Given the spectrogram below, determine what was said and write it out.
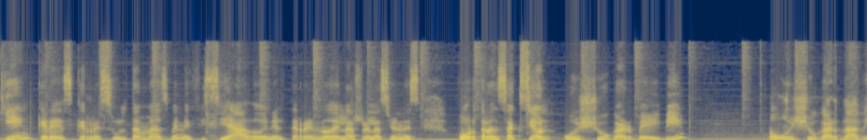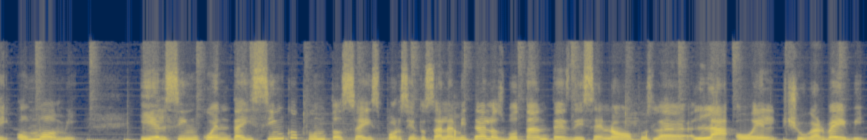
¿quién crees que resulta más beneficiado en el terreno de las relaciones por transacción? ¿Un sugar baby? o un sugar daddy o mommy. Y el 55.6%, o sea, la mitad de los votantes dicen, no, pues la, la o el sugar baby.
